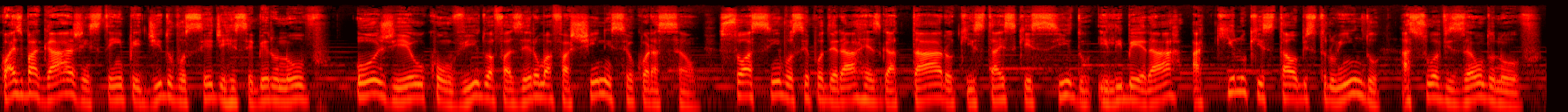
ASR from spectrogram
Quais bagagens têm impedido você de receber o novo? Hoje eu o convido a fazer uma faxina em seu coração. Só assim você poderá resgatar o que está esquecido e liberar aquilo que está obstruindo a sua visão do novo.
